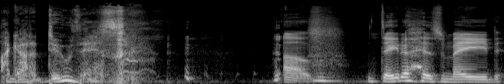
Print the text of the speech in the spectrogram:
I gotta do this. Um, Data has made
